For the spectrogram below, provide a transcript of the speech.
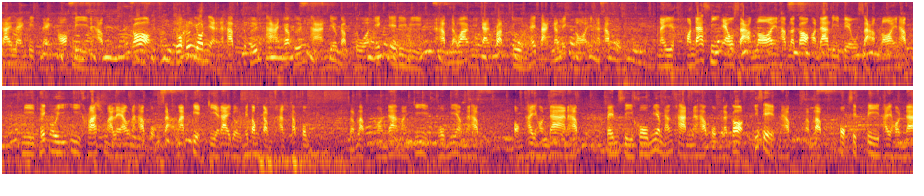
ได้แรงบิดแรงทอร์กดีนะครับก็ตัวเครื่องยนต์เนี่ยนะครับพื้นฐานก็พื้นฐานเดียวกับตัว XADV นะครับแต่ว่ามีการปรับจูนให้ต่างกันเล็กน้อยนะครับผมใน Honda CL 300นะครับแล้วก็ Honda Rebel 300นะครับ มีเทคโนโลยี e-clutch มาแล้วนะครับผมสามารถเปลี่ยนเกียร์ได้โดยไม่ต้องกำคัดครับผมสำหรับ Honda Monkey Chromium นะครับของไทย Honda นะครับเป็นสีโครเมียมทั้งคันนะครับผมแล้วก็พิเศษนะครับสำหรับ 60 ปีไทย Honda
